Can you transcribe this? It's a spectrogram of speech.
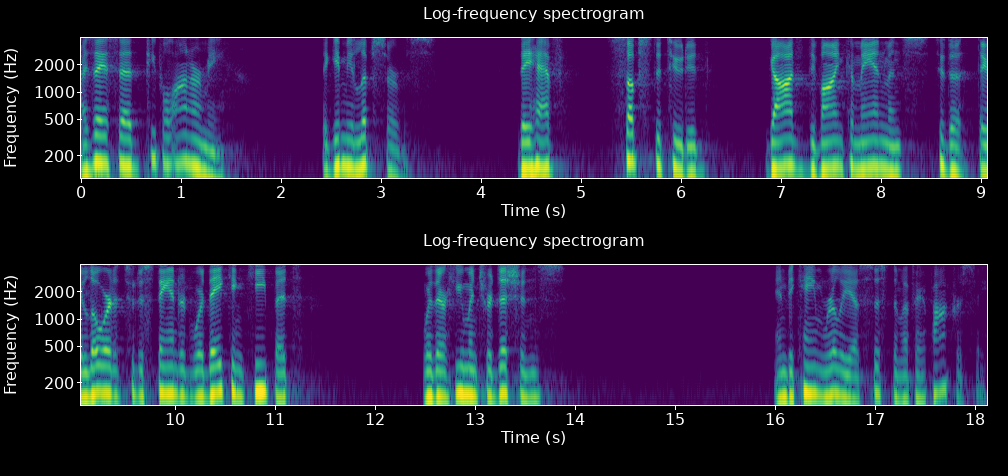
Isaiah said, People honor me. They give me lip service. They have substituted God's divine commandments to the, they lowered it to the standard where they can keep it with their human traditions and became really a system of hypocrisy.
